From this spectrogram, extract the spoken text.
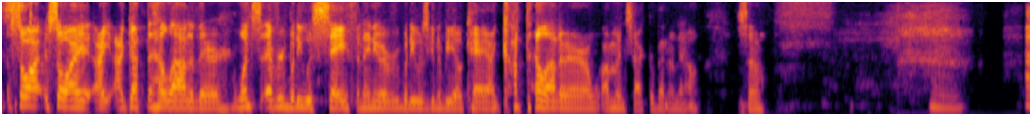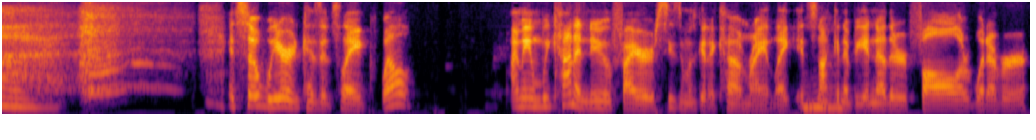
so i so I, I i got the hell out of there once everybody was safe and i knew everybody was going to be okay i got the hell out of there i'm in sacramento now so Hmm. it's so weird because it's like, well, I mean, we kind of knew fire season was going to come, right? Like, it's not Mhm. going to be another fall or whatever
